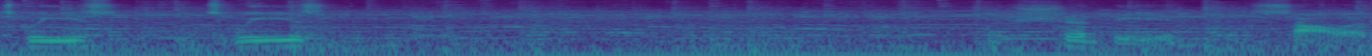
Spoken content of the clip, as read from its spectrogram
Squeeze, squeeze. We should be solid.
